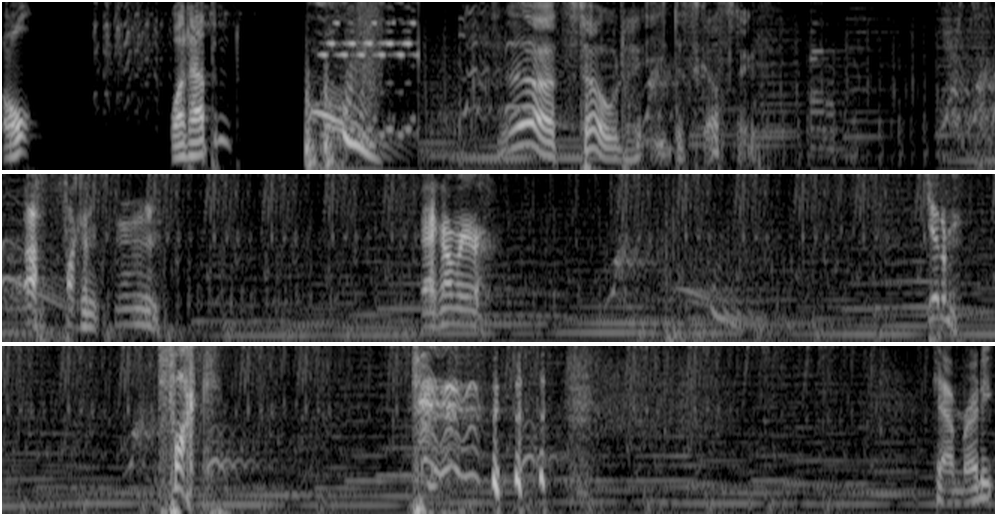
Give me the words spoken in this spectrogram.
Oh. What happened? Oh, it's Toad. Disgusting. Ah, fucking. mm. Back over here. Get him. Fuck. okay, I'm ready.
